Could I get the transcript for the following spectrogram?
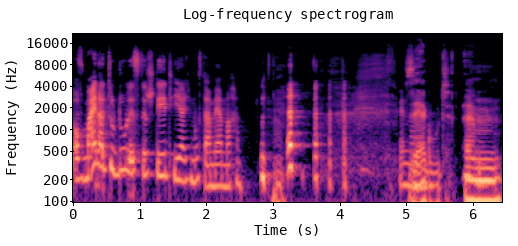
auf meiner To-Do-Liste steht hier, ich muss da mehr machen. Genau. Sehr gut. Ähm,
